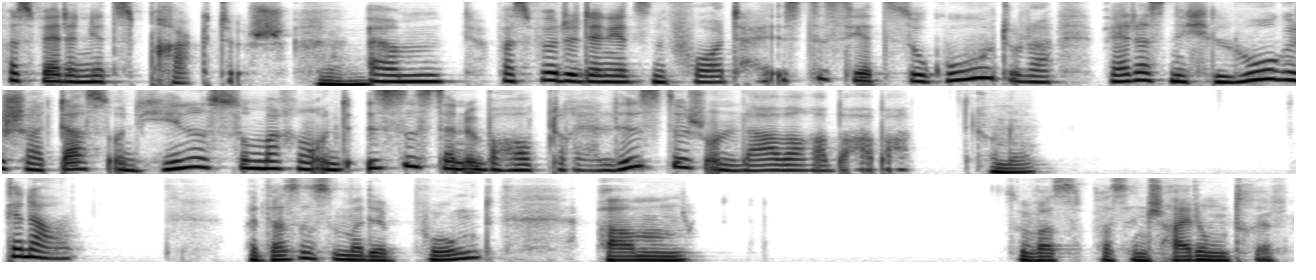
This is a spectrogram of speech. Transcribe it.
was wäre denn jetzt praktisch? Mhm. Ähm, was würde denn jetzt ein Vorteil? Ist es jetzt so gut oder wäre das nicht logischer, das und jenes zu machen? Und ist es denn überhaupt realistisch und laberababa? Genau. Genau. Weil das ist immer der Punkt, ähm, so was, was Entscheidungen treffen.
